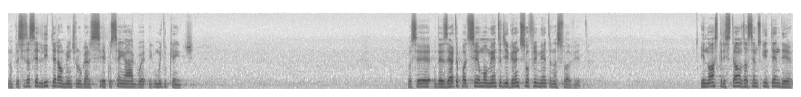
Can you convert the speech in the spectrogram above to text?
Não precisa ser literalmente um lugar seco, sem água e muito quente. Você, o deserto pode ser um momento de grande sofrimento na sua vida. E nós cristãos, nós temos que entender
